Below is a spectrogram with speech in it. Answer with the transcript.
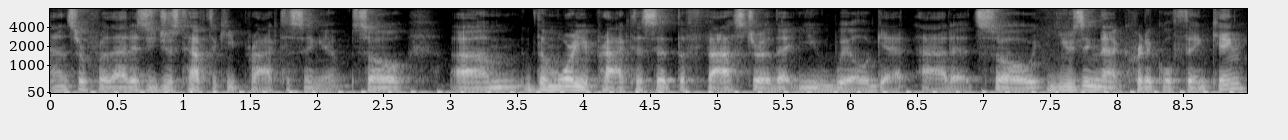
answer for that is you just have to keep practicing it. So um, the more you practice it, the faster that you will get at it. So using that critical thinking.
